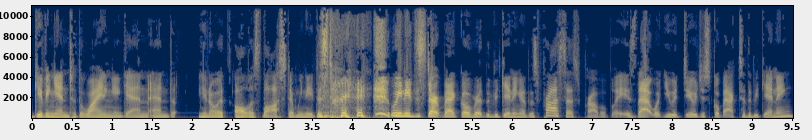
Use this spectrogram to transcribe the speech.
giving in to the whining again. And you know, it all is lost and we need to start we need to start back over at the beginning of this process probably. Is that what you would do? Just go back to the beginning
